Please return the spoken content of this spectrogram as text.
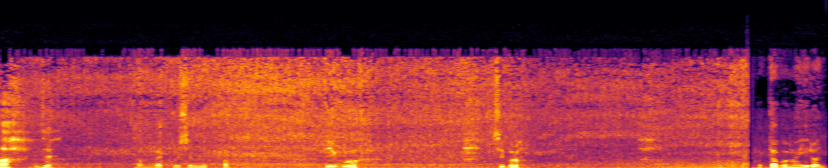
아 이제 390m 뛰고 집으로. 걷다 보면 이런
